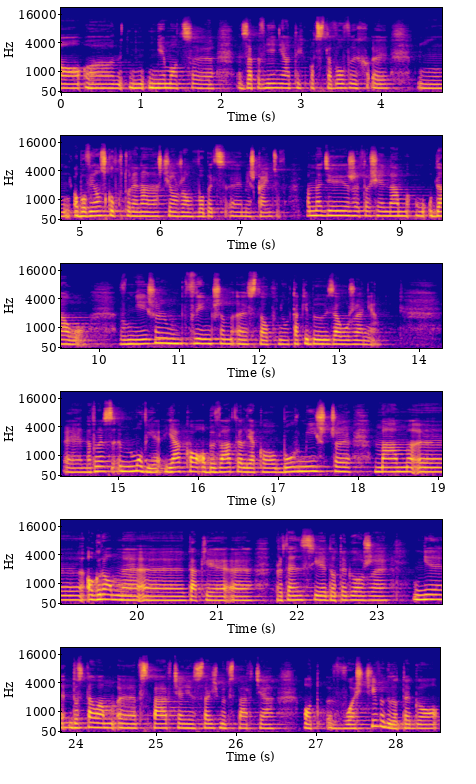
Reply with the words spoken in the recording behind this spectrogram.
o e, niemoc zapewnienia tych podstawowych mm, obowiązków, które na nas ciążą wobec mieszkańców. Mam nadzieję, że to się nam udało w mniejszym lub większym stopniu. Takie były założenia. E, Natomiast mówię, jako obywatel, jako burmistrz e, mam e, ogromne e, takie e, pretensje do tego, że nie dostałam wsparcia, nie dostaliśmy wsparcia od właściwych do tego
